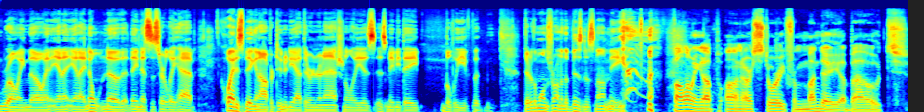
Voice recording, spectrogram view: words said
growing though, and and I, and I don't know that they necessarily have quite as big an opportunity out there internationally as as maybe they believe, but they're the ones running the business, not me. Following up on our story from Monday about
